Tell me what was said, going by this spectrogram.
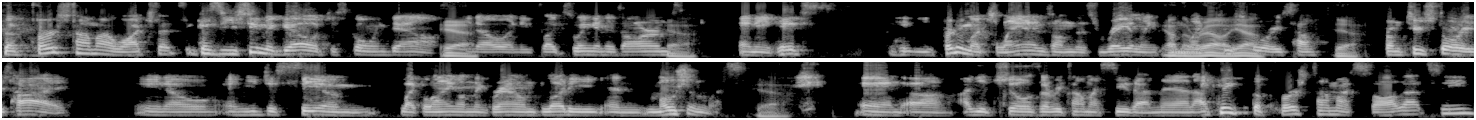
The first time I watched that, because you see Miguel just going down, Yeah. you know, and he's like swinging his arms, Yeah, and he hits, he, pretty much lands on this railing from like rail, two yeah. stories high, yeah, from two stories high, you know, and you just see him like lying on the ground, bloody and motionless. yeah. And um, I get chills every time I see that, man. I think the first time I saw that scene,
